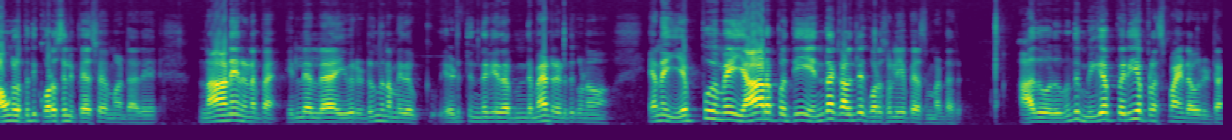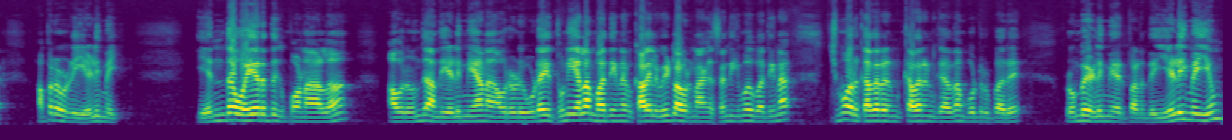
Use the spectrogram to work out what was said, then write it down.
அவங்கள பற்றி குறை சொல்லி பேசவே மாட்டார். நானே நினைப்பேன் இல்லை இல்லை இவர்கிட்ட இருந்து நம்ம இதை எடுத்து இந்த இதை இந்த மேட்டர் எடுத்துக்கணும். ஏன்னா எப்போவுமே யாரை பற்றியும் எந்த காலத்துலையும் குறை சொல்லியே பேச மாட்டார். அது ஒரு வந்து மிகப்பெரிய ப்ளஸ் பாயிண்ட் அவர்கிட்ட. அப்புறம் அவருடைய எளிமை. எந்த உயரத்துக்கு போனாலும் அவர் வந்து அந்த எளிமையான அவருடைய உடை துணியெல்லாம் பார்த்தீங்கன்னா காலையில் வீட்டில் அவர் நாங்கள் சந்திக்கும் போது பார்த்தீங்கன்னா சும்மா ஒரு கதரன் கதரன் கதை தான் போட்டிருப்பார். ரொம்ப எளிமையாக இருப்பார். அந்த எளிமையும்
